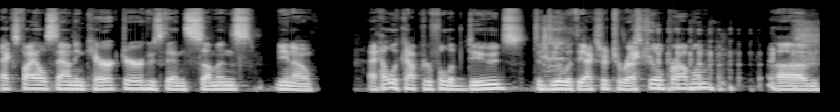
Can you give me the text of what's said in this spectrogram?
X Files sounding character who then summons, you know, a helicopter full of dudes to deal with the extraterrestrial problem. Um,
